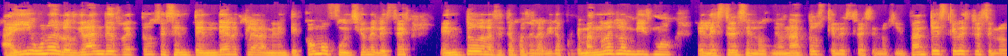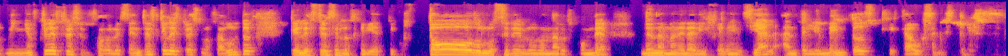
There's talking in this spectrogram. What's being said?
ahí uno de los grandes retos es entender claramente cómo funciona el estrés en todas las etapas de la vida, porque más no es lo mismo el estrés en los neonatos que el estrés en los infantes, que el estrés en los niños, que el estrés en los adolescentes, que el estrés en los adultos, que el estrés en los geriátricos. Todos los cerebros van a responder de una manera diferencial ante elementos que causan estrés.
